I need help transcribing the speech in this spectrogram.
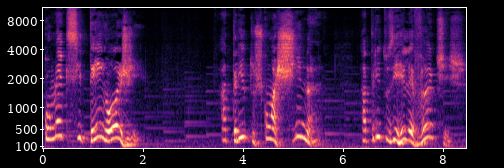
Como é que se tem hoje atritos com a China, atritos irrelevantes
